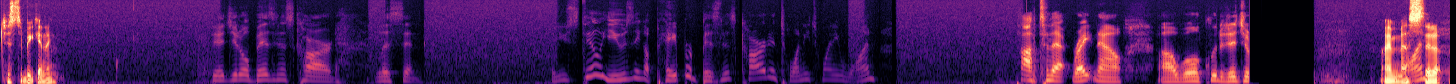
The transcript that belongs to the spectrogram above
Just the beginning. digital business card. Listen, are you still using a paper business card in 2021? Top to that right now. Uh, we'll include a digital. I messed One. it up.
